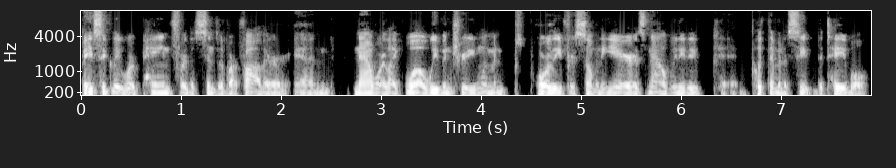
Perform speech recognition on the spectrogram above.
basically we're paying for the sins of our father and now we're like whoa we've been treating women poorly for so many years. Now we need to put them in a seat at the table.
